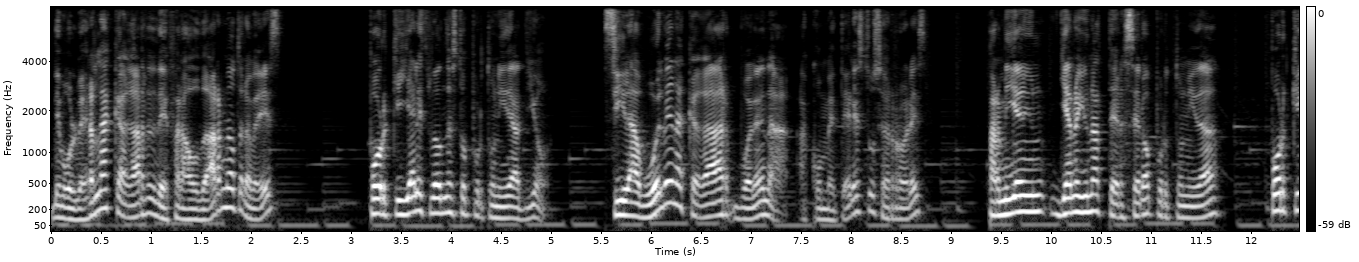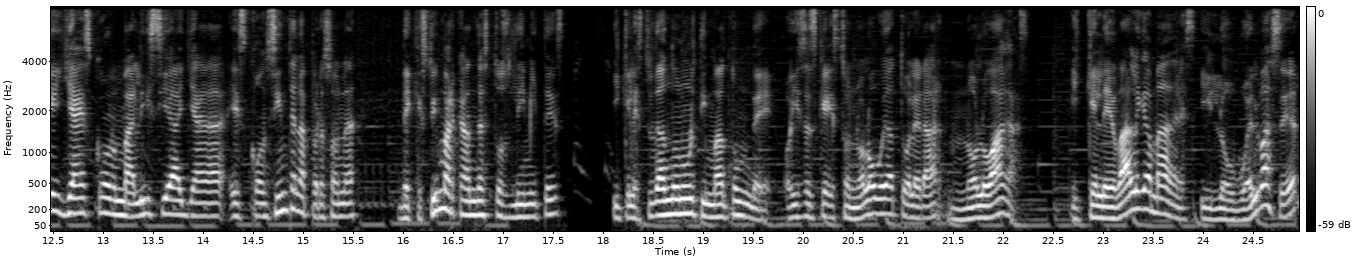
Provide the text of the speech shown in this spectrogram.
de volverla a cagar, de defraudarme otra vez. Porque ya le estoy dando esta oportunidad yo. Si la vuelven a cagar, vuelven a, cometer estos errores, para mí ya, no hay una tercera oportunidad. Porque ya es con malicia, ya es consciente la persona de que estoy marcando estos límites y que le estoy dando un ultimátum de, oye, es que esto no lo voy a tolerar, no lo hagas. Y que le valga madres y lo vuelva a hacer,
